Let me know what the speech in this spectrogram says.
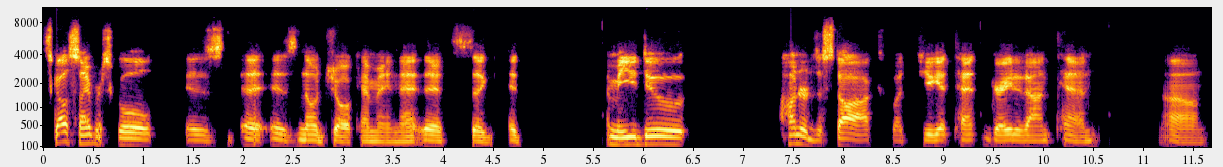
Scout Sniper School is is no joke. I mean, it, it's a, it. I mean, you do hundreds of stocks, but you get ten graded on ten, um,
